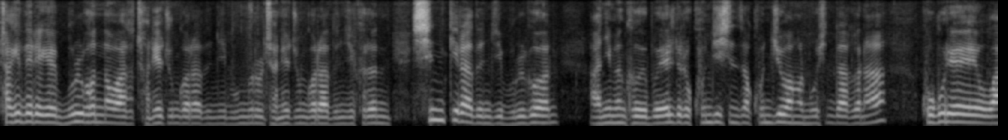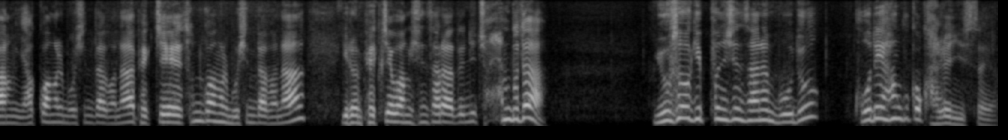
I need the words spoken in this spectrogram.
자기들에게 물 건너와서 전해준 거라든지 문물을 전해준 거라든지 그런 신기라든지 물건 아니면 그 뭐 예를 들어 곤지신사 곤지왕을 모신다거나 고구려의 왕 약광을 모신다거나 백제 선광을 모신다거나 이런 백제왕 신사라든지 전부 다 유서 깊은 신사는 모두 고대 한국과 관련이 있어요.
